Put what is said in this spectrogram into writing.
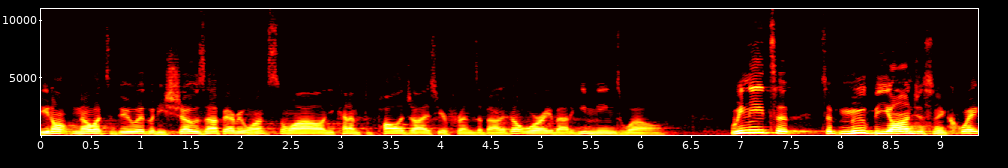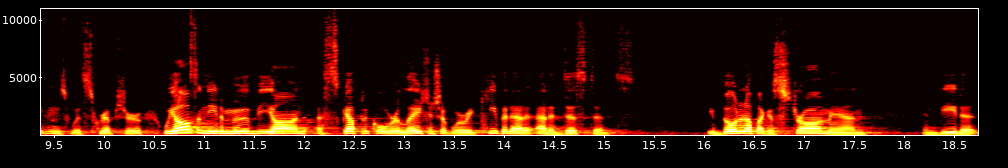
you don't know what to do with, but he shows up every once in a while and you kind of have to apologize to your friends about it. Don't worry about it, he means well. We need to, to move beyond just an acquaintance with Scripture. We also need to move beyond a skeptical relationship where we keep it at a, at a distance. We build it up like a straw man and beat it.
